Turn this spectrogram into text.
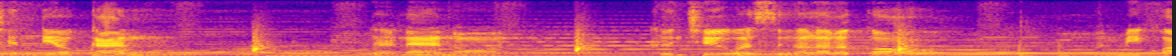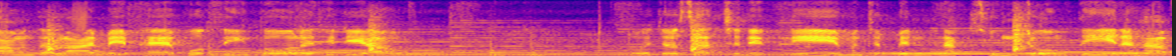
เช่นเดียวกัน และแน่นอนขึ้นชื่อว่าเสือแล้วแล้วก็ มันมีความอันตรายไม่แพ้พวกสิงโตเลยทีเดียว โดยเจ้าสัตว์ชนิดนี้มันจะเป็นนักซุ่มโจมตีนะครับ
